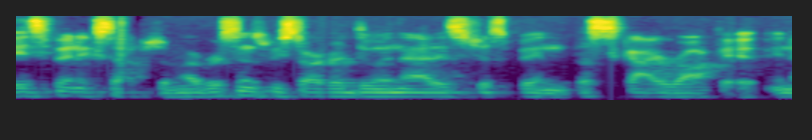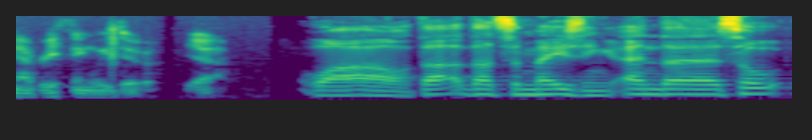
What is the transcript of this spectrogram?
it's been exceptional. Ever since we started doing that, it's just been a skyrocket in everything we do. Yeah. Wow, that, that's amazing. And uh, so,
